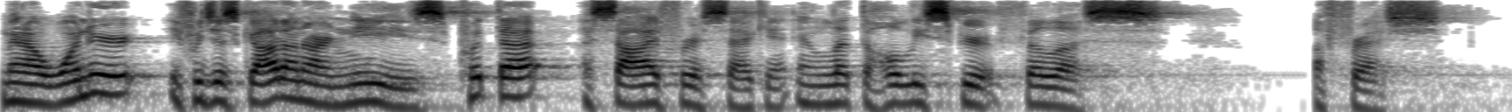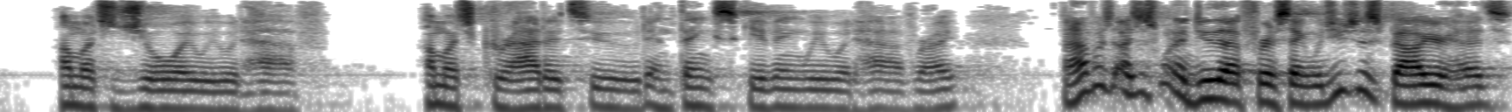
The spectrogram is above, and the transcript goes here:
Man, I wonder if we just got on our knees, put that aside for a second, and let the Holy Spirit fill us afresh. How much joy we would have, how much gratitude and thanksgiving we would have, right? And I, was, I just want to do that for a second. Would you just bow your heads?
